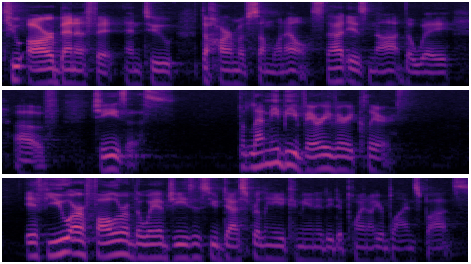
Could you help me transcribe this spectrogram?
to our benefit and to the harm of someone else. That is not the way of Jesus. But let me be very, very clear. If you are a follower of the way of Jesus, you desperately need a community to point out your blind spots.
